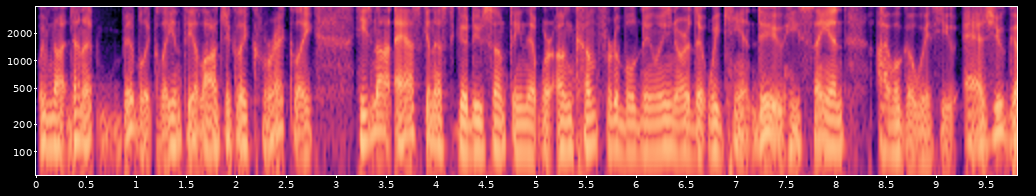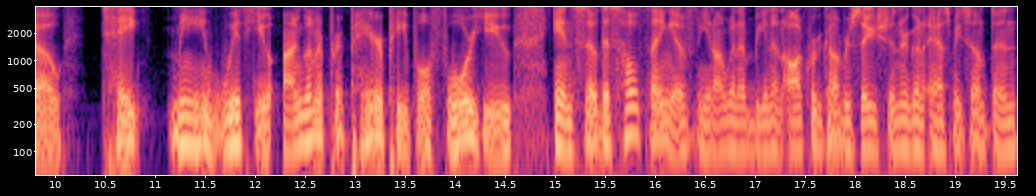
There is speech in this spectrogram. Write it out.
We've not done it biblically and theologically correctly. He's not asking us to go do something that we're uncomfortable doing or that we can't do. He's saying, I will go with you. As you go, take me with you. I'm going to prepare people for you. And so this whole thing of, you know, I'm going to be in an awkward conversation. They're going to ask me something.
